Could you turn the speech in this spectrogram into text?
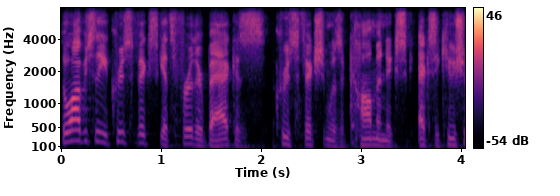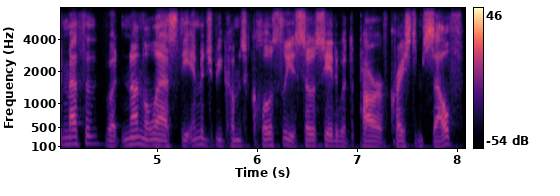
Though obviously a crucifix gets further back as crucifixion was a common ex- execution method, but nonetheless the image becomes closely associated with the power of Christ himself.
